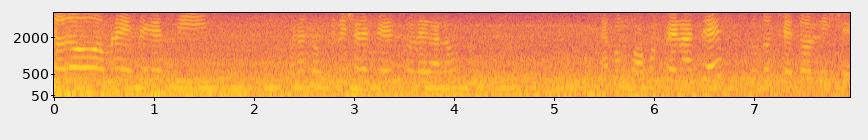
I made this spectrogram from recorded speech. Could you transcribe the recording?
চলো আমরা এসে গেছি ওটা দক্ষিণেশ্বরে ট্রেন চলে গেল এখন কখন ট্রেন আছে? দুটো ছেচল্লিশে।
